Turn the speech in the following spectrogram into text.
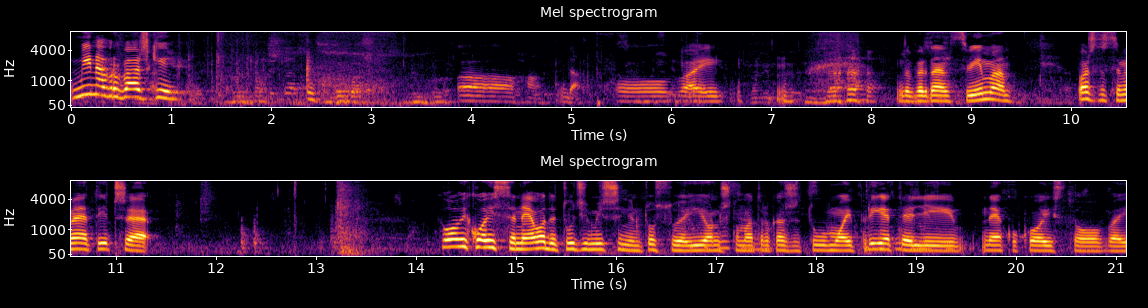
Mina Vrbaški. Aha, da. Ovaj... Dobar dan svima. Pošto se mene tiče Ovi koji se ne vode tuđim mišljenjem, to su i ono što Mator kaže tu, moji prijatelji, neko ko isto ovaj,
